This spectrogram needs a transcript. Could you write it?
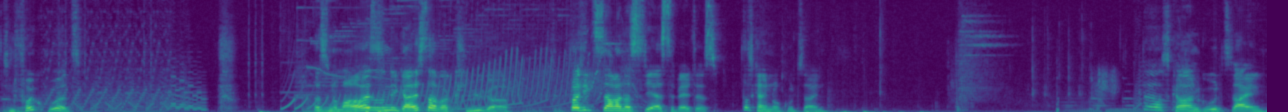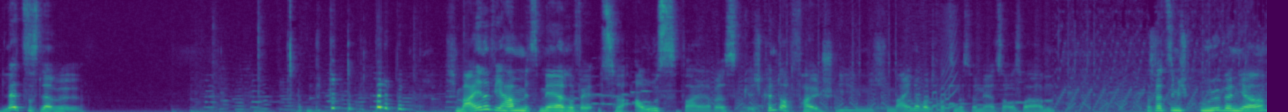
Die sind voll kurz. Also normalerweise sind die Geister aber klüger. Vielleicht liegt es daran, dass es die erste Welt ist. Das kann noch gut sein. Das kann gut sein. Letztes Level. Ich meine, wir haben jetzt mehrere Welten zur Auswahl, aber es, ich könnte auch falsch liegen. Ich meine aber trotzdem, dass wir mehr zur Auswahl haben. Das wäre ziemlich cool, wenn ja.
